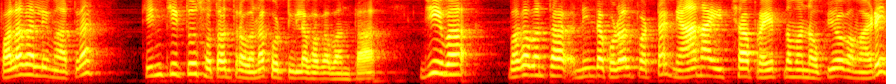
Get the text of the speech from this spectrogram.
ಫಲದಲ್ಲಿ ಮಾತ್ರ ಕಿಂಚಿತ್ತೂ ಸ್ವತಂತ್ರವನ್ನು ಕೊಟ್ಟಿಲ್ಲ ಭಗವಂತ. ಜೀವ ಭಗವಂತನಿಂದ ಕೊಡಲ್ಪಟ್ಟ ಜ್ಞಾನ, ಇಚ್ಛಾ, ಪ್ರಯತ್ನವನ್ನು ಉಪಯೋಗ ಮಾಡಿ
